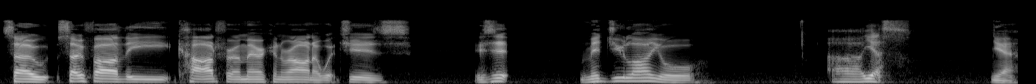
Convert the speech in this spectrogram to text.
so so far the card for Americanrana, which is is it mid July or Uh, yes. yeah,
